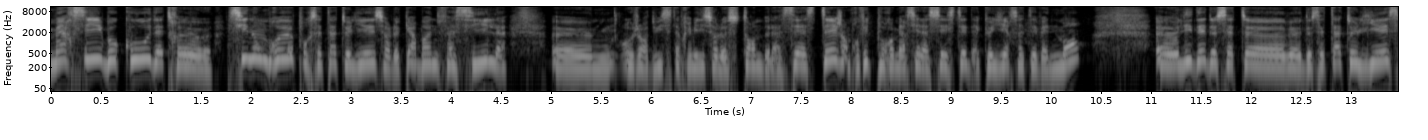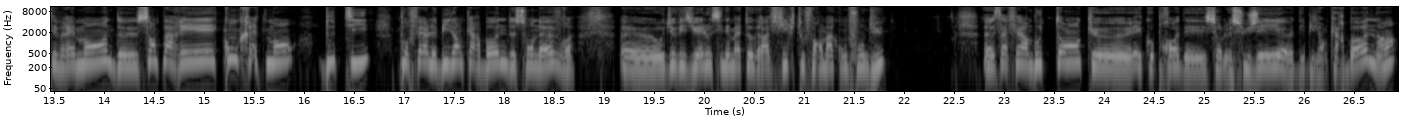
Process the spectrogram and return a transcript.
Merci beaucoup d'être euh, si nombreux pour cet atelier sur le carbone facile. Euh, Aujourd'hui, cet après-midi, sur le stand de la CST. J'en profite pour remercier la CST d'accueillir cet événement. Euh, L'idée de, de cet atelier, c'est vraiment de s'emparer concrètement d'outils pour faire le bilan carbone de son œuvre, audiovisuelle ou cinématographique, tout format confondu. Euh, ça fait un bout de temps que EcoProd est sur le sujet euh, des bilans carbone, hein.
